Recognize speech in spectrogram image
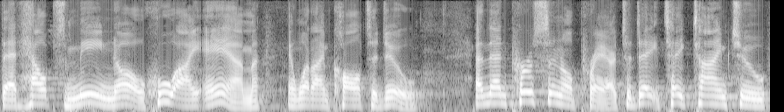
that helps me know who I am and what I'm called to do? And then personal prayer. Today, take time to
